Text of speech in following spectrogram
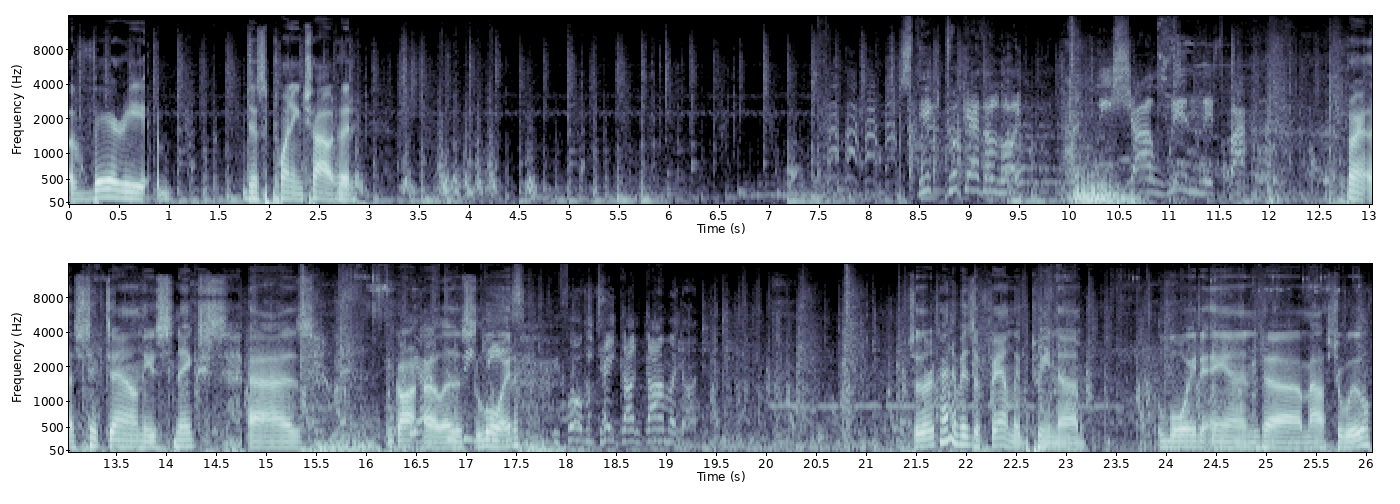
A very disappointing childhood. Stick together, Lloyd, and we shall win this battle. All right, let's take down these snakes as Gar, uh, as Lloyd. Before we take on Garmadon. So there kind of is a family between um, Lloyd and uh, Master Wu.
